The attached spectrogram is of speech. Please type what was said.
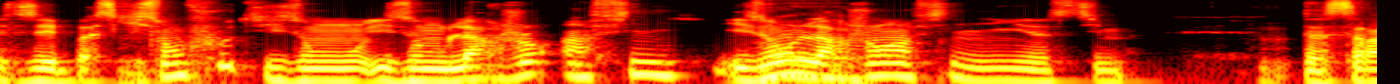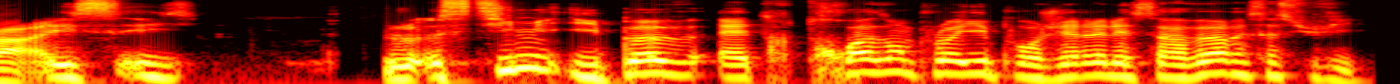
C'est parce qu'ils s'en foutent. Ils ont, ils ont de l'argent infini. Ils ont Ouais, de l'argent infini, Steam. Ça sert à... et c'est- le- Steam, ils peuvent être trois employés pour gérer les serveurs et ça suffit.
